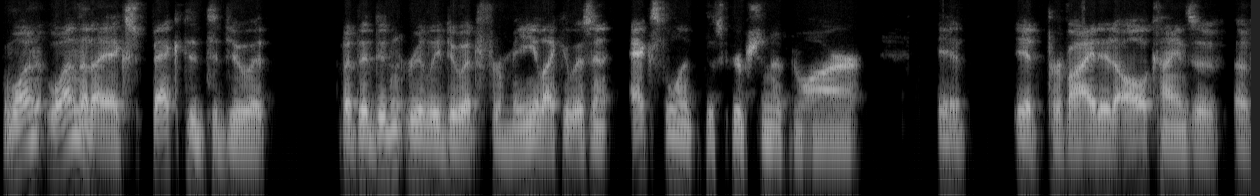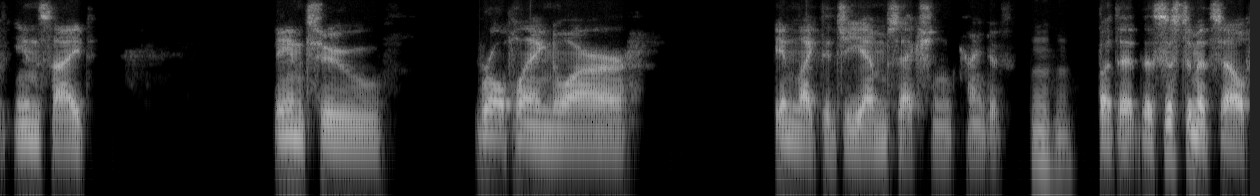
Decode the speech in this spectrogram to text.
One one that I expected to do it, but that didn't really do it for me. Like it was an excellent description of noir. It it provided all kinds of of insight into role playing noir in like the GM section, kind of. hmm But the the system itself,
